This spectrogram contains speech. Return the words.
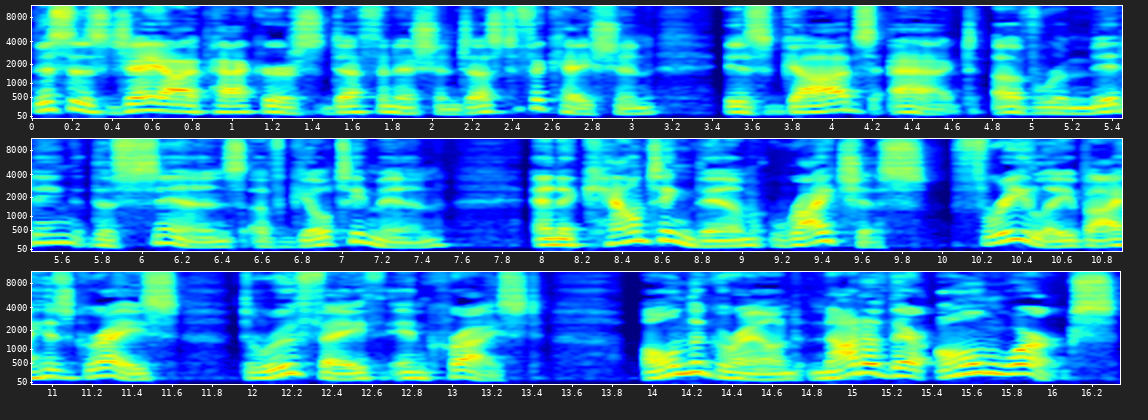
This is J.I. Packer's definition. Justification is God's act of remitting the sins of guilty men and accounting them righteous freely by his grace through faith in Christ, on the ground not of their own works,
